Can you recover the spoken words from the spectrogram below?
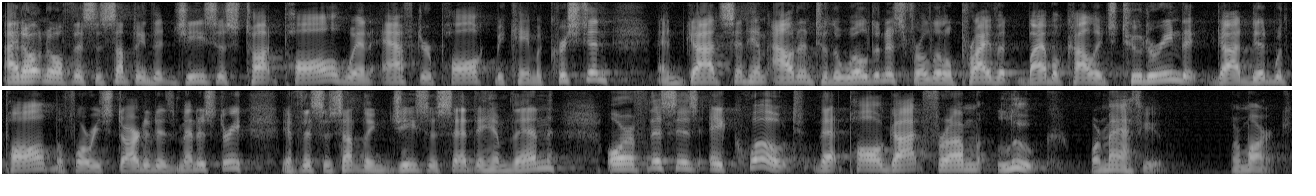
I don't know if this is something that Jesus taught Paul when, after Paul became a Christian and God sent him out into the wilderness for a little private Bible college tutoring that God did with Paul before he started his ministry. If this is something Jesus said to him then, or if this is a quote that Paul got from Luke or Matthew or Mark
